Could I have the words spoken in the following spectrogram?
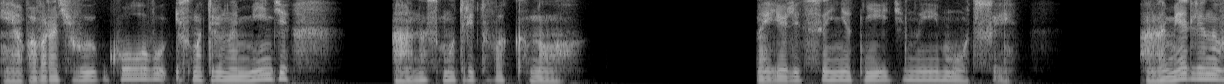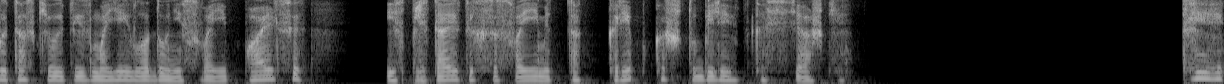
Я поворачиваю голову и смотрю на Минди, а она смотрит в окно. На ее лице нет ни единой эмоции. Она медленно вытаскивает из моей ладони свои пальцы и сплетает их со своими так крепко, что белеют костяшки. «Ты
